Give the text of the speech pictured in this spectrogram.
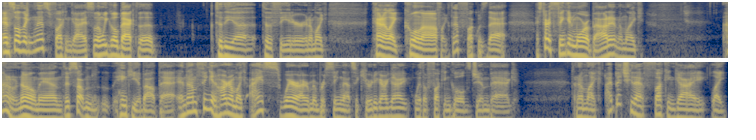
and so i was like this fucking guy so then we go back to the to the uh to the theater and i'm like kind of like cooling off like the fuck was that i start thinking more about it and i'm like I don't know, man. There's something hinky about that. And I'm thinking harder. I'm like, I swear I remember seeing that security guard guy with a fucking Gold's gym bag. And I'm like, I bet you that fucking guy like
